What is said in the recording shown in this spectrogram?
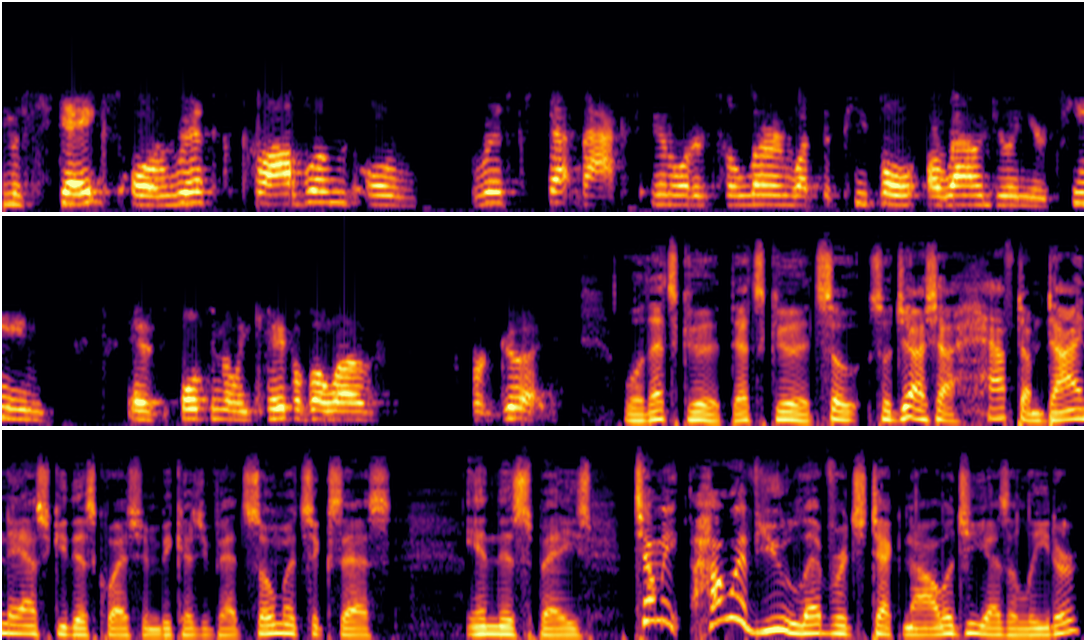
mistakes or risk problems or risk setbacks in order to learn what the people around you and your team is ultimately capable of for good. Well, that's good. That's good. So, so Josh, I have to. I'm dying to ask you this question because you've had so much success in this space. Tell me, how have you leveraged technology as a leader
